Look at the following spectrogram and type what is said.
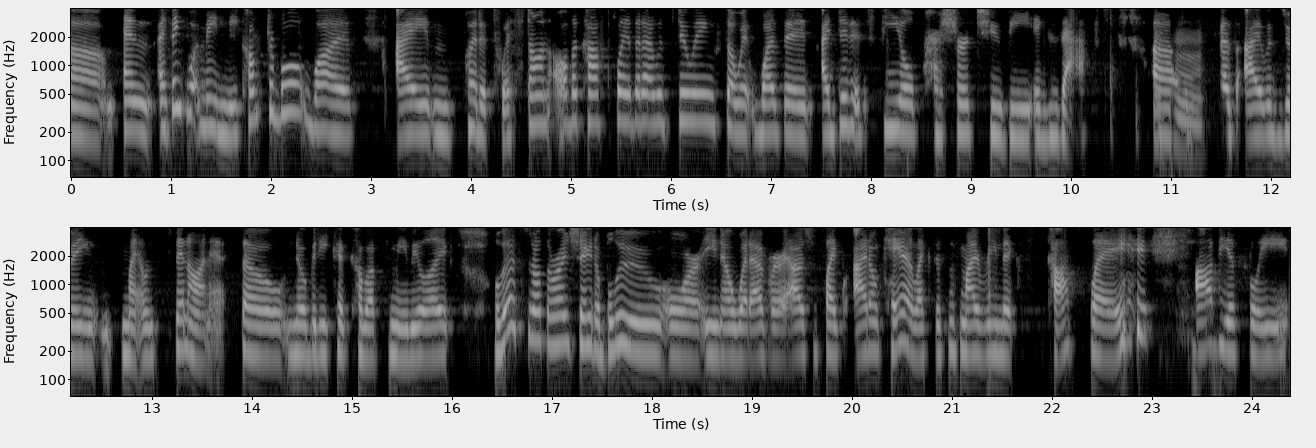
Um, and I think what made me comfortable was I put a twist on all the cosplay that I was doing. So it wasn't, I didn't feel pressure to be exact um, Mhm. because I was doing my own spin on it. So nobody could come up to me and be like, well, that's not the right shade of blue or, you know, whatever. I was just like, I don't care. Like, this is my remix cosplay, obviously.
